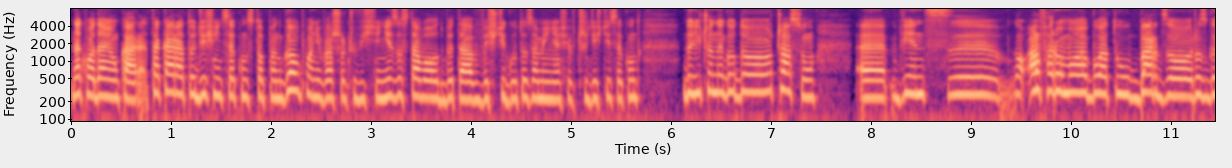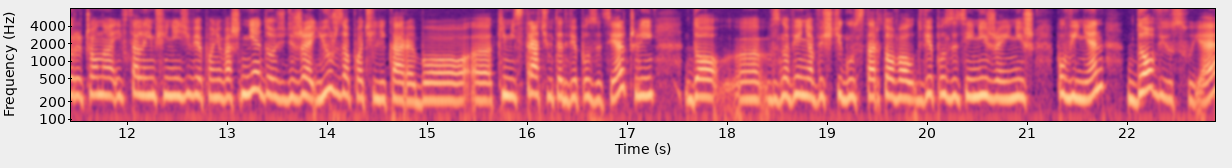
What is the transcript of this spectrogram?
nakładają karę. Ta kara to 10 sekund stop and go, ponieważ oczywiście nie została odbyta w wyścigu, to zamienia się w 30 sekund doliczonego do czasu. E, więc y, no, Alfa Romeo była tu bardzo rozgoryczona i wcale im się nie dziwię, ponieważ nie dość, że już zapłacili karę, bo e, Kimi stracił te dwie pozycje, czyli do e, wznowienia wyścigu startował dwie pozycje niżej niż powinien, dowiózł je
